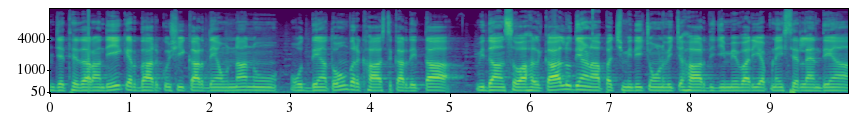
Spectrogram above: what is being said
ਜਥੇਦਾਰਾਂ ਦੀ ਕਿਰਦਾਰਕੁਸ਼ੀ ਕਰਦਿਆਂ ਉਹਨਾਂ ਨੂੰ ਅਹੁਦਿਆਂ ਤੋਂ ਬਰਖਾਸਤ ਕਰ ਦਿੱਤਾ। ਵਿਧਾਨ ਸਭਾ ਹਲਕਾ ਲੁਧਿਆਣਾ ਪੱਛਮੀ ਦੀ ਚੋਣ ਵਿੱਚ ਹਾਰ ਦੀ ਜ਼ਿੰਮੇਵਾਰੀ ਆਪਣੇ ਸਿਰ ਲੈਂਦਿਆਂ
